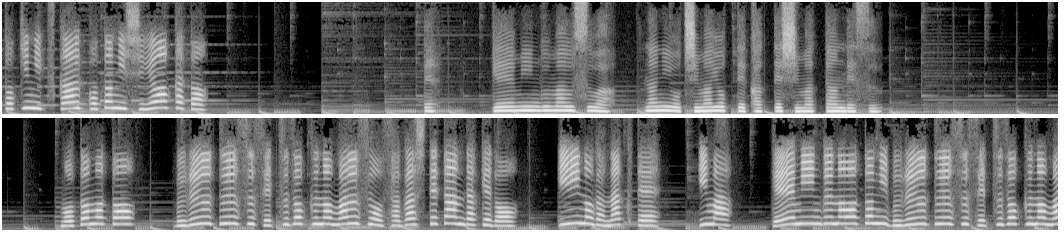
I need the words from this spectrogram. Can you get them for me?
の時に使うことにしようかと。で、ゲーミングマウスは、何を血迷って買ってしまったんです？もともと、Bluetooth 接続のマウスを探してたんだけど、いいのがなくて、今、ゲーミングの音に Bluetooth 接続のマ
